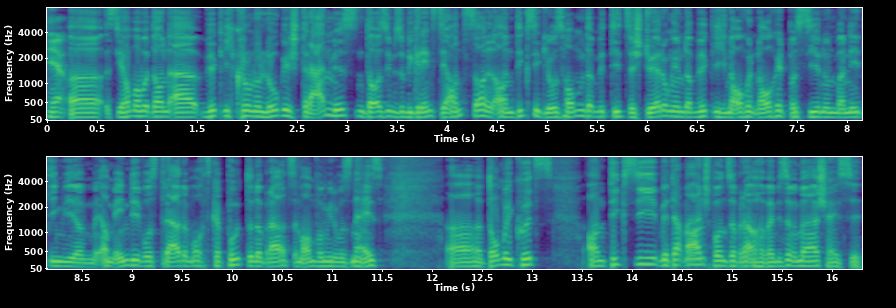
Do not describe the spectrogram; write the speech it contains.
Ja. Äh, sie haben aber dann auch wirklich chronologisch dran müssen, da sie eben so begrenzte Anzahl an Dixie-Klos haben, damit die Zerstörungen dann wirklich nach und nach halt passieren und man nicht irgendwie am, am Ende was traut, dann macht's kaputt und dann braucht's am Anfang wieder was Neues. Äh, da mal kurz an Dixie, wir auch einen Sponsor brauchen, weil wir sind immer auch scheiße.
